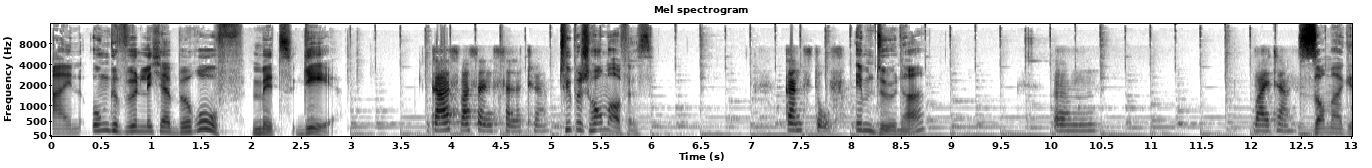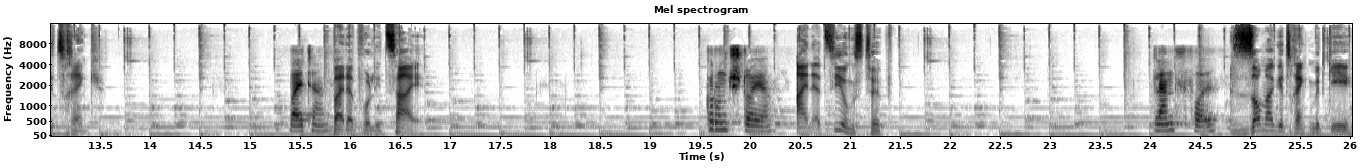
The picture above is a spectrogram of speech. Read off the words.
Ein ungewöhnlicher Beruf mit G. Gaswasserinstallateur. Typisch Homeoffice. Ganz doof. Im Döner. Ähm, weiter. Sommergetränk. Weiter. Bei der Polizei. Grundsteuer. Ein Erziehungstipp. Glanzvoll. Sommergetränk mit G.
